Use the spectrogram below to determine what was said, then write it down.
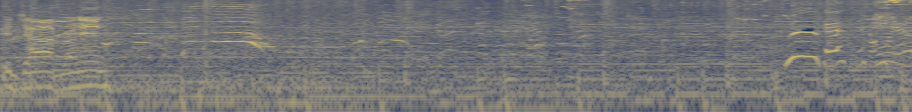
Good job, Ronan. Woo, go, Sissy, go!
